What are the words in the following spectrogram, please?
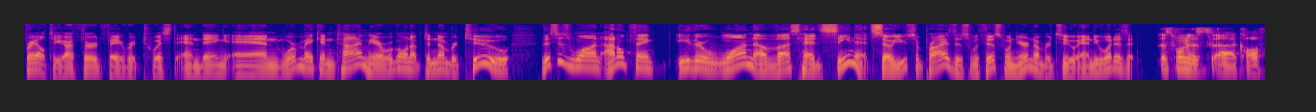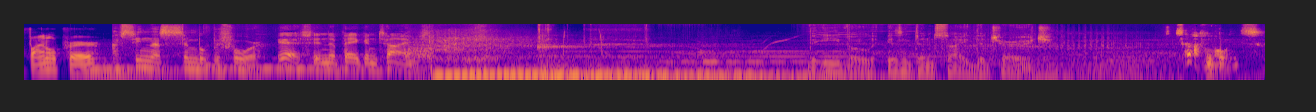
Frailty, our third favorite twist ending, and we're making time here. We're going up to number two. This is one I don't think either one of us had seen it. So you surprised us with this one. You're number two, Andy. What is it? This one is uh, called Final Prayer. I've seen that symbol before. Yes, in the pagan times. The evil isn't inside the church. Is that a voice?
